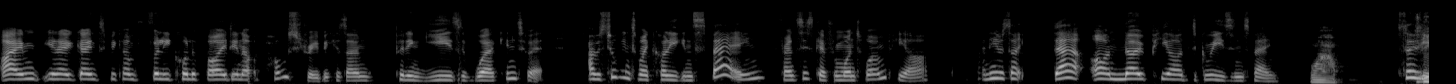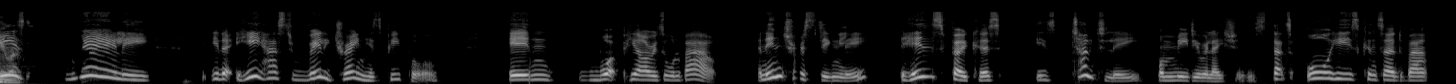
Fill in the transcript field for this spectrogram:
I'm, you know, going to become fully qualified in upholstery because I'm putting years of work into it. I was talking to my colleague in Spain, Francisco from One to One PR, and he was like, "There are no PR degrees in Spain." Wow. So Zero. he's really, you know, he has to really train his people in what PR is all about. And interestingly, his focus is totally on media relations. That's all he's concerned about.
